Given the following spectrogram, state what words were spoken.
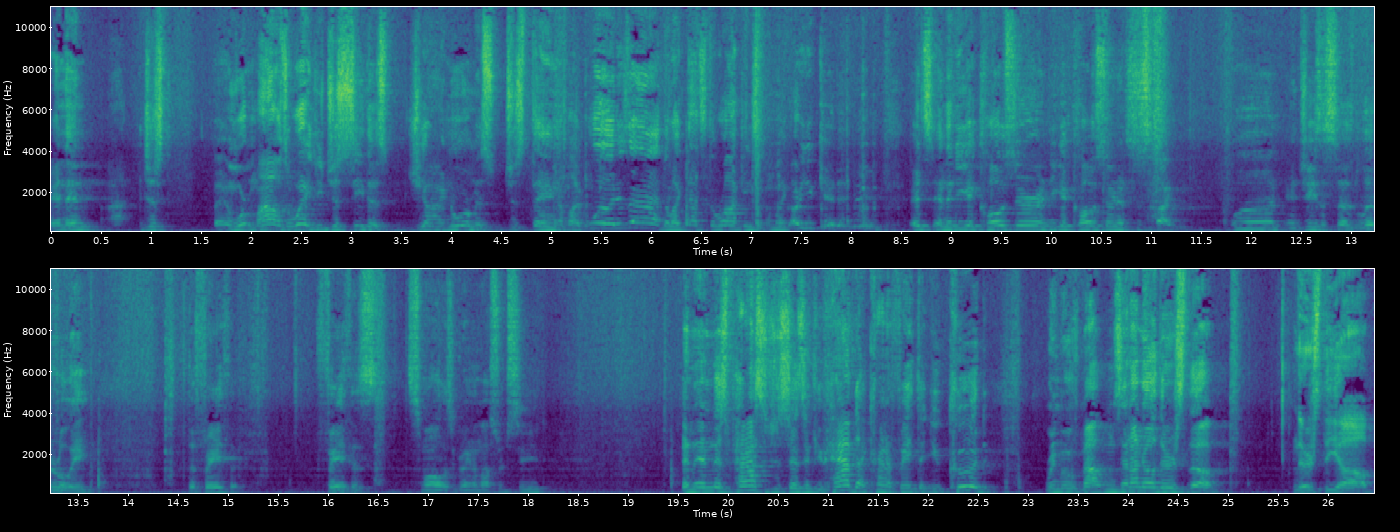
and then just and we're miles away. You just see this ginormous just thing. I'm like, what is that? And they're like, that's the Rockies. I'm like, are you kidding me? It's and then you get closer and you get closer and it's just like, what? And Jesus says literally, the faith, faith is small as a grain of mustard seed. And then this passage, it says if you have that kind of faith that you could remove mountains. And I know there's the there's the uh,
